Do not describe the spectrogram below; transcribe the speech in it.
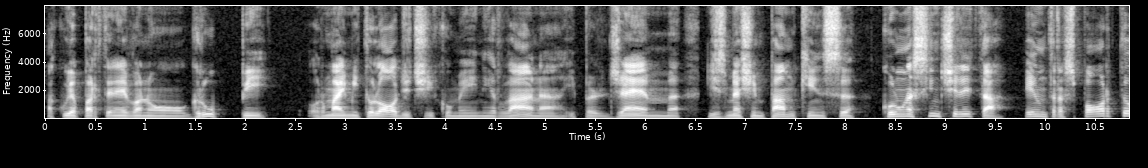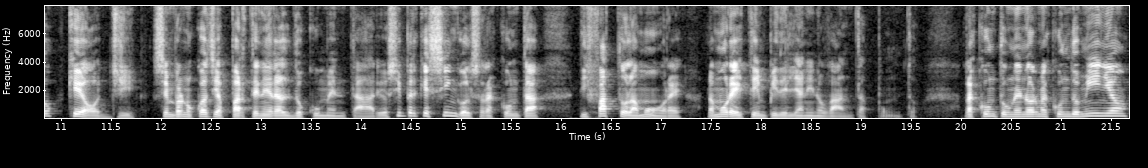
a cui appartenevano gruppi ormai mitologici come i Nirvana, i Pearl Jam, gli Smashing Pumpkins, con una sincerità e un trasporto che oggi sembrano quasi appartenere al documentario. Sì, perché Singles racconta di fatto l'amore, l'amore ai tempi degli anni 90, appunto. Racconta un enorme condominio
